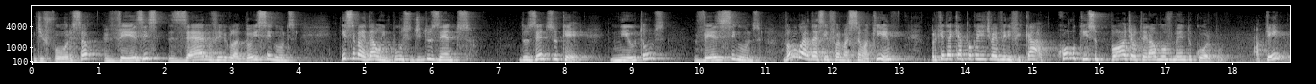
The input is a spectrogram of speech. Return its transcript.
de força vezes 0,2 segundos. Isso vai dar um impulso de 200. 200 o quê? Newtons vezes segundos. Vamos guardar essa informação aqui, porque daqui a pouco a gente vai verificar como que isso pode alterar o movimento do corpo, ok?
